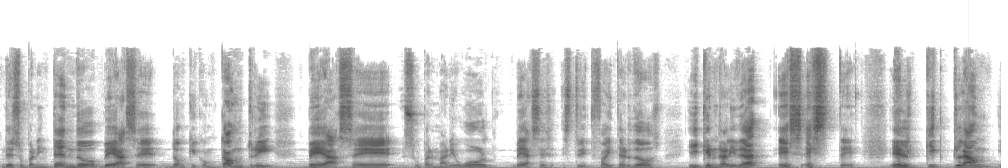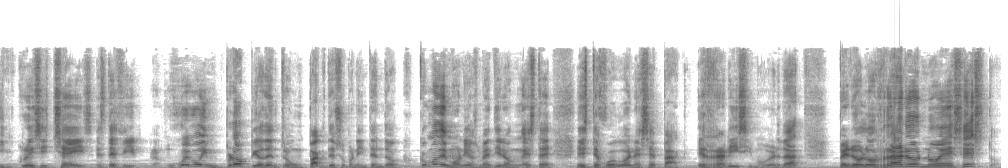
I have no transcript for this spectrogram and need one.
de Super Nintendo, véase Donkey Kong Country, véase Super Mario World, véase Street Fighter 2, y que en realidad es este, el Kid Clown in Crazy Chase, es decir, un juego impropio dentro de un pack de Super Nintendo. ¿Cómo demonios metieron este, este juego en ese pack? Es rarísimo, ¿verdad? Pero lo raro no es esto.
